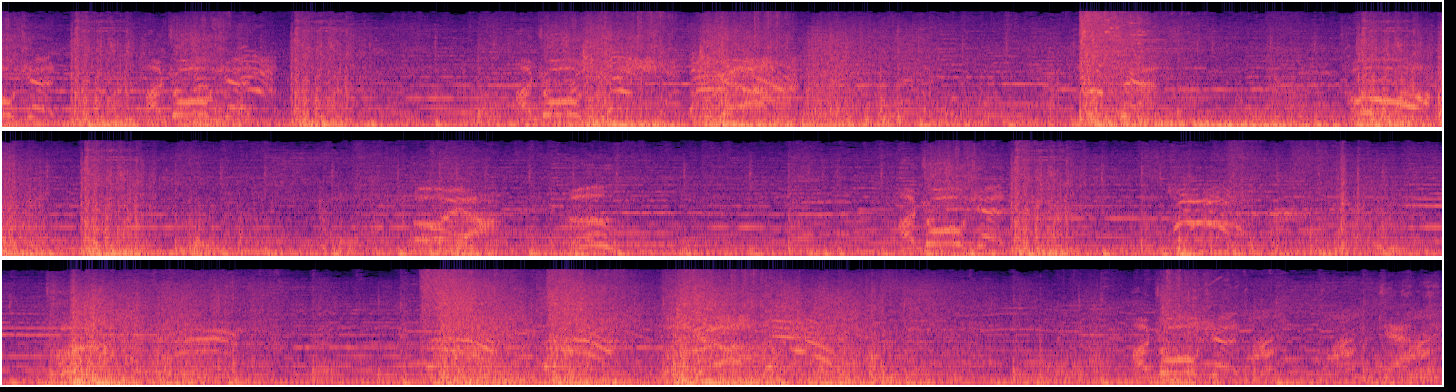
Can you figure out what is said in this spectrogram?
Hadouken! Hadouken! Hadouken! Hadouken! Oh! Oh yeah! Huh? Hadouken! Hadouken! Damn it!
